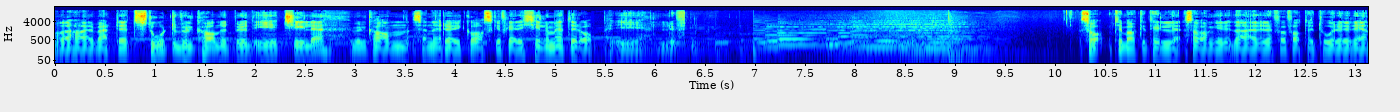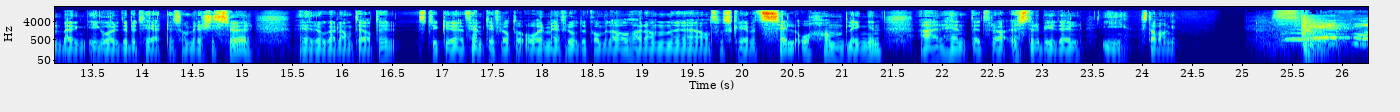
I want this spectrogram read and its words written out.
Og det har vært et stort vulkanutbrudd i Chile. Vulkanen sender røyk og aske flere kilometer opp i luften. Så tilbake til Stavanger, der forfatter Tore Renberg i går debuterte som regissør ved Rogaland Teater. Stykket 50 flotte år med Frode Kommedal har han altså skrevet selv, og handlingen er hentet fra Østre bydel i Stavanger. Se på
